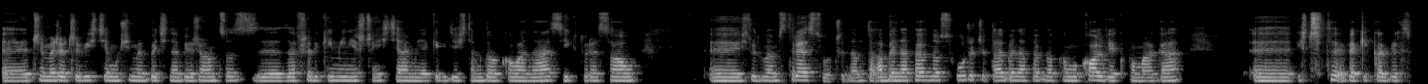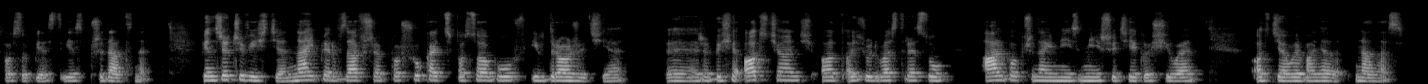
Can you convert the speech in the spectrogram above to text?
E, czy my rzeczywiście musimy być na bieżąco z, ze wszelkimi nieszczęściami, jakie gdzieś tam dookoła nas i które są e, źródłem stresu, czy nam to aby na pewno służy, czy to aby na pewno komukolwiek pomaga i czy to w jakikolwiek sposób jest, jest przydatne. Więc rzeczywiście najpierw zawsze poszukać sposobów i wdrożyć je, żeby się odciąć od, od źródła stresu albo przynajmniej zmniejszyć jego siłę oddziaływania na nas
